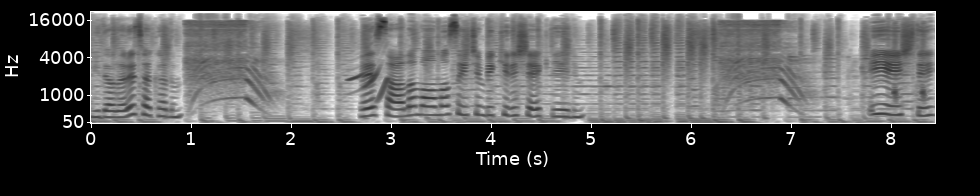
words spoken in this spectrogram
Vidaları takalım. Ve sağlam olması için bir kiriş ekleyelim. İyi işte.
